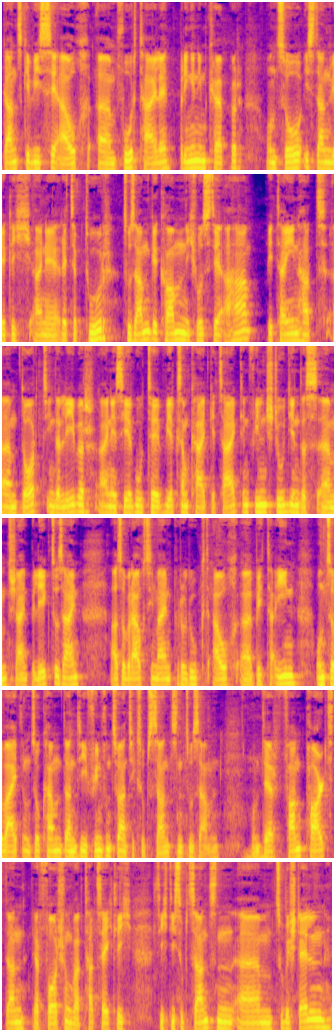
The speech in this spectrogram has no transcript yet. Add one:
ganz gewisse auch ähm, Vorteile bringen im Körper. Und so ist dann wirklich eine Rezeptur zusammengekommen. Ich wusste, aha, Betain hat ähm, dort in der Leber eine sehr gute Wirksamkeit gezeigt in vielen Studien. Das ähm, scheint belegt zu sein. Also braucht es in meinem Produkt auch äh, Betain und so weiter. Und so kamen dann die 25 Substanzen zusammen. Und der Fun Part dann der Forschung war tatsächlich, sich die Substanzen ähm, zu bestellen,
